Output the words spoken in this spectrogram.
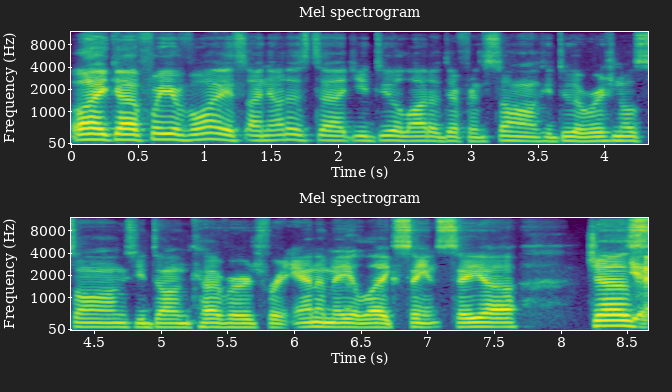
like uh, for your voice, I noticed that you do a lot of different songs. You do original songs. You've done covers for anime like Saint Seiya. Just yeah.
